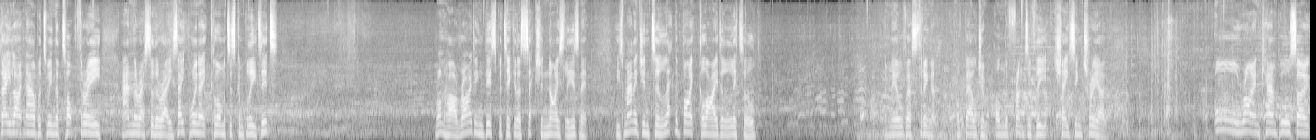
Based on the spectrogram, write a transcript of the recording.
Daylight now between the top three and the rest of the race. 8.8 .8 kilometres completed. Ronhaar riding this particular section nicely, isn't it? He's managing to let the bike glide a little. Emiel Verstrynge of Belgium on the front of the chasing trio. Oh, Ryan Kamp also.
